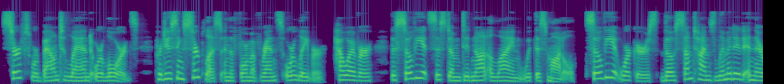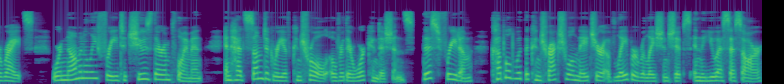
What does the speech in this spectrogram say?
serfs were bound to land or lords, producing surplus in the form of rents or labor. However, the Soviet system did not align with this model. Soviet workers, though sometimes limited in their rights, were nominally free to choose their employment and had some degree of control over their work conditions. This freedom, coupled with the contractual nature of labor relationships in the USSR,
